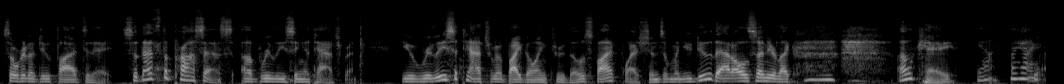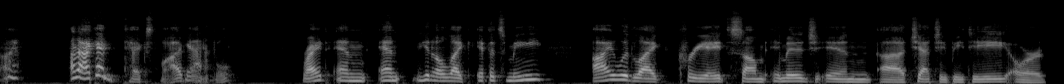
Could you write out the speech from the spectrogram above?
So we're going to do five today. So that's the process of releasing attachment. You release attachment by going through those five questions. And when you do that, all of a sudden you're like, okay. Yeah. Like I, I, I, mean, I can text five Yeah. people. Right. And, and, you know, like if it's me, I would like create some image in uh, ChatGPT or,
